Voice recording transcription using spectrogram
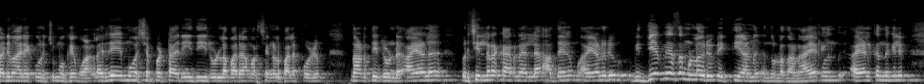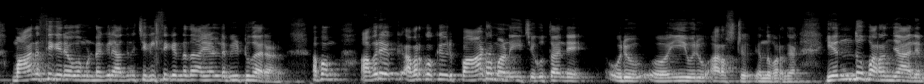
നടിമാരെക്കുറിച്ചുമൊക്കെ വളരെ മോശപ്പെട്ട രീതിയിലുള്ള പരാമർശങ്ങൾ പലപ്പോഴും നടത്തിയിട്ടുണ്ട്. അയാൾ ഒരു ചില്ലറക്കാരനല്ല അദ്ദേഹം അയാളൊരു വിദ്യാഭ്യാസമുള്ള ഒരു വ്യക്തിയാണ് എന്നുള്ളതാണ്. അയാൾക്ക് അയാൾക്ക് എന്തെങ്കിലും മാനസിക രോഗമുണ്ടെങ്കിൽ അതിന് ചികിത്സിക്കേണ്ടത് അയാളുടെ വീട്ടുകാരാണ്. അപ്പം അവരെ അവർക്കൊക്കെ ഒരു പാഠമാണ് ഈ ചെകുത്താന്റെ ഒരു ഈ ഒരു അറസ്റ്റ് എന്ന് പറഞ്ഞാൽ. എന്തു പറഞ്ഞാലും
